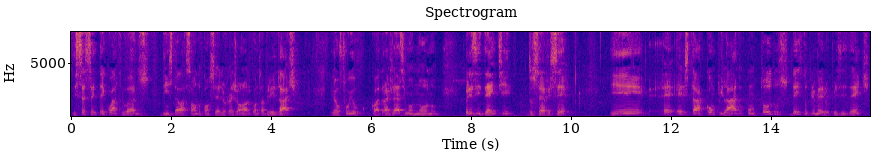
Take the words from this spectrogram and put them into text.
de 64 anos de instalação do Conselho Regional de Contabilidade. Eu fui o 49º presidente do CRC. E é, ele está compilado com todos, desde o primeiro presidente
